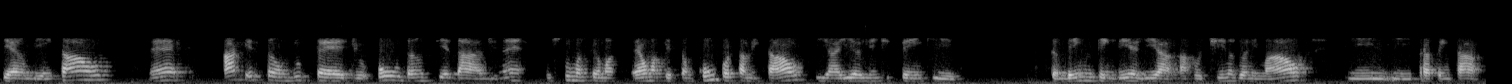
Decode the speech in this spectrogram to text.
se é ambiental, né? A questão do tédio ou da ansiedade, né? Costuma ser uma, é uma questão comportamental, e aí a gente tem que também entender ali a, a rotina do animal e, e para tentar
